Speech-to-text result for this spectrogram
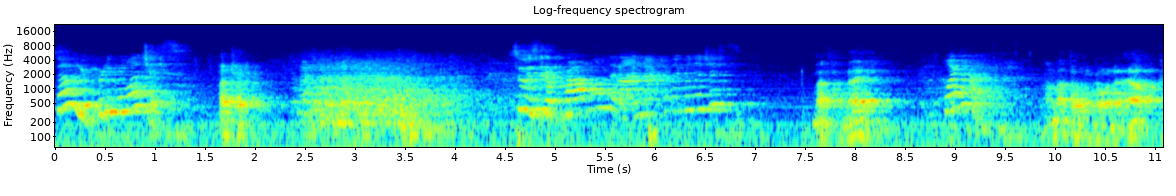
So, you're pretty religious. That's right. So, is it a problem that I'm not really religious? Not for me. Why not? I'm not the one going to hell.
